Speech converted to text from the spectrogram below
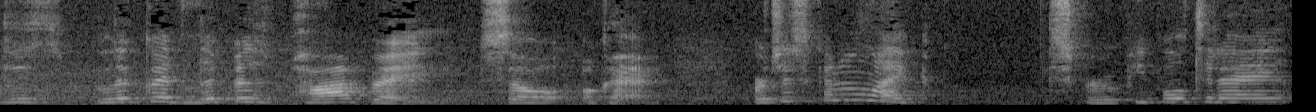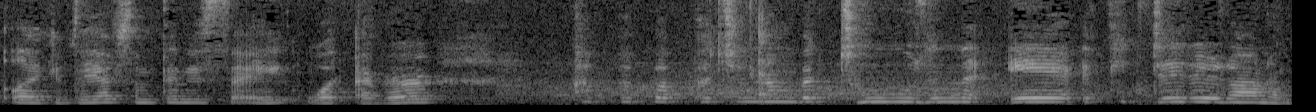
This liquid lip is popping. So, okay, we're just gonna, like, screw people today. Like, if they have something to say, whatever. Pop, pop, put your number twos in the air if you did it on a...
